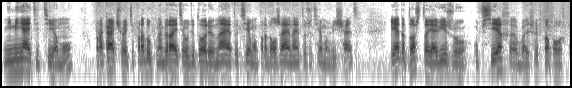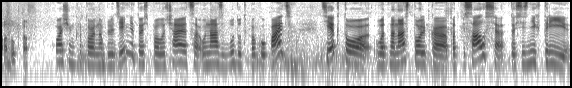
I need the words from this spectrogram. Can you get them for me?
не меняйте тему, прокачивайте продукт, набирайте аудиторию на эту тему, продолжая на эту же тему вещать. И это то, что я вижу у всех э, больших топовых продуктов. Очень крутое наблюдение. То есть, получается, у нас будут покупать те, кто вот на нас только подписался. То есть из них три,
